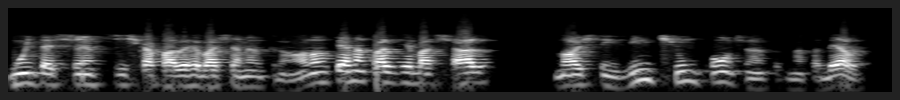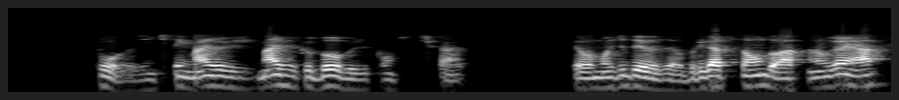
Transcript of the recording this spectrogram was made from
muitas chances de escapar do rebaixamento, não. A lanterna quase rebaixada, nós tem 21 pontos na, na tabela. Pô, a gente tem mais, mais do que o dobro de pontos de caras. Pelo amor de Deus, é obrigação do Arsenal ganhar,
